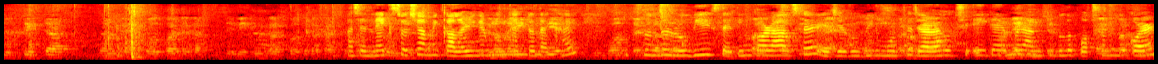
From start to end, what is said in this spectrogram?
প্রত্যেকটা আচ্ছা নেক্সট হচ্ছে আমি কালারিং এর মধ্যে একটা দেখাই। খুব সুন্দর রুবি সেটিং করা আছে। এই যে রুবির মধ্যে যারা হচ্ছে এই টাইপের আংটিগুলো পছন্দ করেন,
